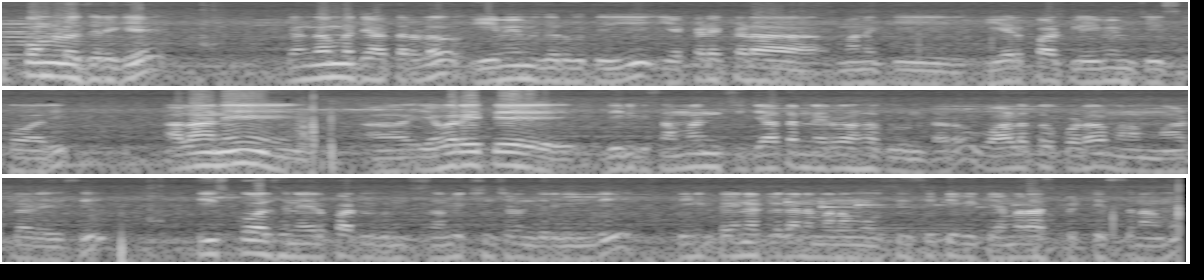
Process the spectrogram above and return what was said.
కుప్పంలో జరిగే గంగమ్మ జాతరలో ఏమేమి జరుగుతాయి ఎక్కడెక్కడ మనకి ఏర్పాట్లు ఏమేమి చేసుకోవాలి అలానే ఎవరైతే దీనికి సంబంధించి జాతర నిర్వాహకులు ఉంటారో వాళ్ళతో కూడా మనం మాట్లాడేసి తీసుకోవాల్సిన ఏర్పాట్ల గురించి సమీక్షించడం జరిగింది. దీనికి తగినట్లుగానే మనము సీసీటీవీ కెమెరాస్ పెట్టిస్తున్నాము.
